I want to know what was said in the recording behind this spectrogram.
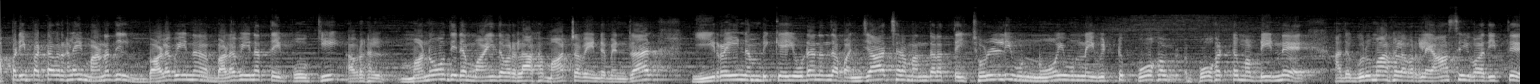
அப்படிப்பட்டவர்களை மனதில் பலவீன பலவீனத்தை போக்கி அவர்கள் மனோதிடம் வாய்ந்தவர்களாக மாற்ற வேண்டும் என்றால் இறை நம்பிக்கையுடன் அந்த பஞ்சாட்சர மந்திரத்தை சொல்லி உன் நோய் உன்னை விட்டு போக போகட்டும் அப்படின்னு அந்த குருமார்கள் அவர்களை ஆசீர்வாதித்து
